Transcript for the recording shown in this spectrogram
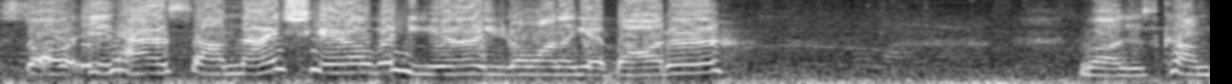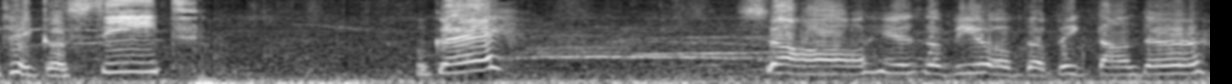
So it has some nice chair over here. You don't want to get bothered. You want to just come take a seat. Okay? So here's a view of the Big Thunder.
